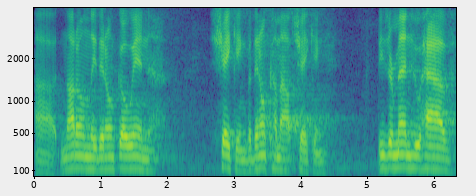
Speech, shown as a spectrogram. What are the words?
uh, not only they don't go in shaking, but they don't come out shaking. These are men who have.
